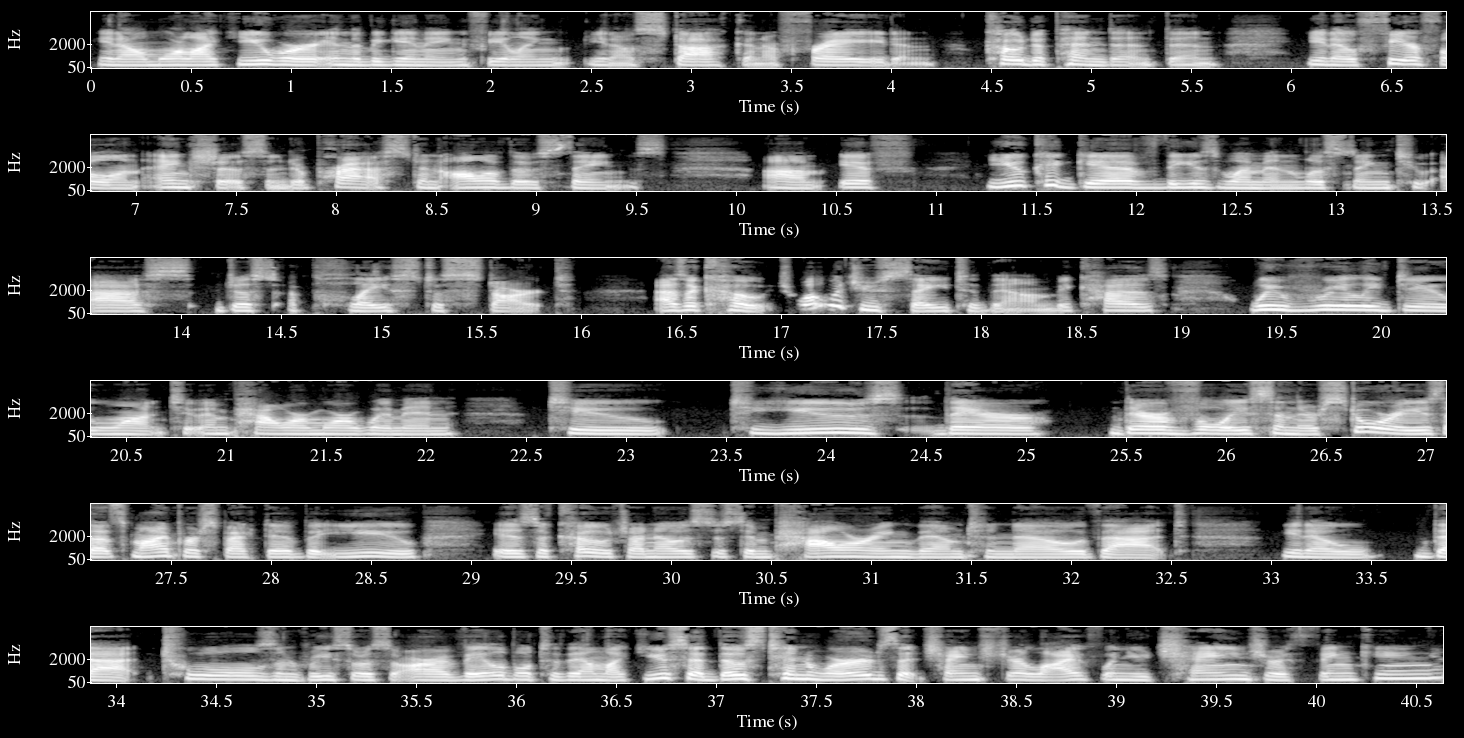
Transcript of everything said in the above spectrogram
you know more like you were in the beginning feeling you know stuck and afraid and codependent and you know, fearful and anxious and depressed and all of those things. Um, if you could give these women listening to us just a place to start as a coach, what would you say to them? Because we really do want to empower more women to to use their their voice and their stories that's my perspective but you as a coach i know is just empowering them to know that you know that tools and resources are available to them like you said those 10 words that changed your life when you change your thinking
